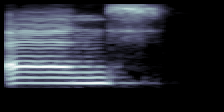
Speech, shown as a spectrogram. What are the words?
and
